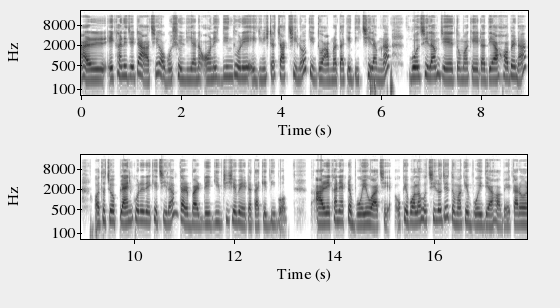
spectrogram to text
আর এখানে যেটা আছে, অবশ্যই লিয়ানা অনেক দিন ধরে এই জিনিসটা চাচ্ছিল, কিন্তু আমরা তাকে দিচ্ছিলাম না। বলছিলাম যে, তোমাকে এটা দেয়া হবে না। অথচ প্ল্যান করে রেখেছিলাম, তার বার্থডে গিফট হিসেবে এটা তাকে দিব। আর এখানে একটা বইও আছে। ওকে বলা হচ্ছিল যে, তোমাকে বই দেয়া হবে। কারণ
